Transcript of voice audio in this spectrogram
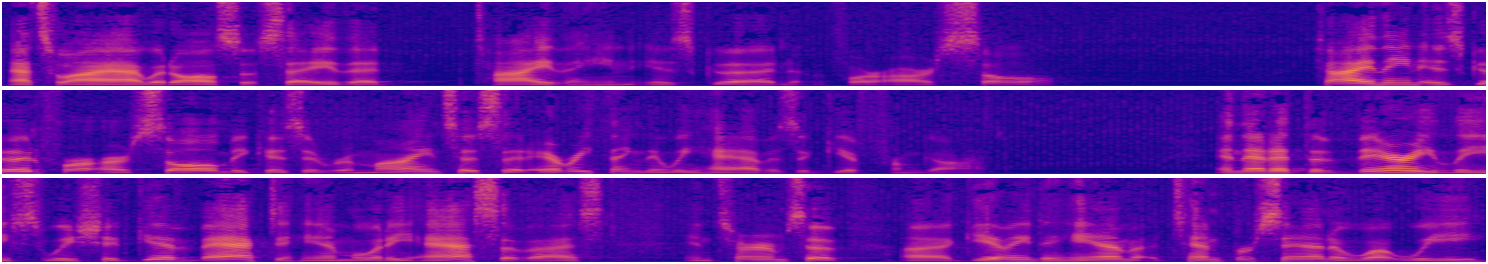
That's why I would also say that tithing is good for our soul. Tithing is good for our soul because it reminds us that everything that we have is a gift from God. And that at the very least we should give back to Him what He asks of us in terms of uh, giving to Him 10% of what we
